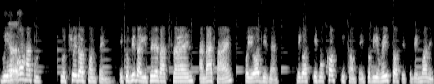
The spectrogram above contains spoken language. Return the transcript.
we yeah. have all had to to trade off something. It could be that you traded that friend and that time for your business because it will cost you something. It could be resources, it could be money.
